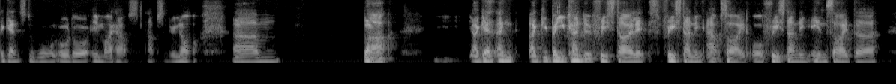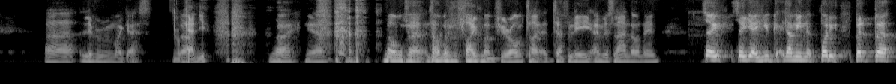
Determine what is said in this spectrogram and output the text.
against a wall or door in my house. Absolutely not. Um, but I guess, and I, but you can do it freestyle. It's freestanding outside or freestanding inside the uh, living room, I guess. or Well, can you? Right. Yeah. not with a not with a five month year old. Like definitely almost land on him. So so yeah, you. I mean, body, but but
